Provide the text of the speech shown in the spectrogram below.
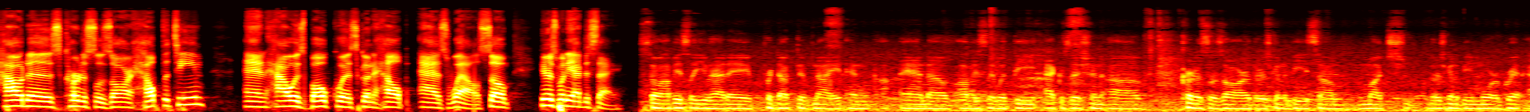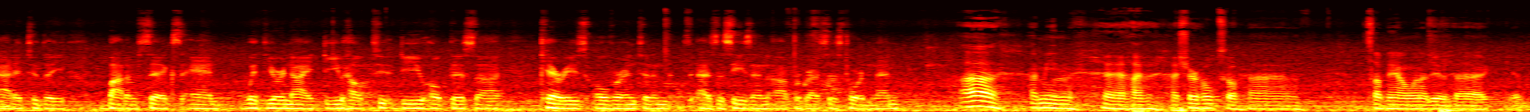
how does Curtis Lazar help the team and how is Boqvist going to help as well? So here's what he had to say. So obviously you had a productive night, and and uh, obviously with the acquisition of Curtis Lazar, there's going to be some much there's going to be more grit added to the bottom six. And with your night, do you help to do you hope this uh, carries over into as the season uh, progresses toward an end? Uh, I mean, uh, I, I sure hope so. Something I want to do, uh,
